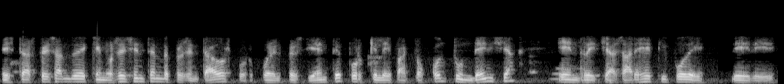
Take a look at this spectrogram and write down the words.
está expresando de que no se sienten representados por, por el presidente porque le faltó contundencia en rechazar ese tipo de, de,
